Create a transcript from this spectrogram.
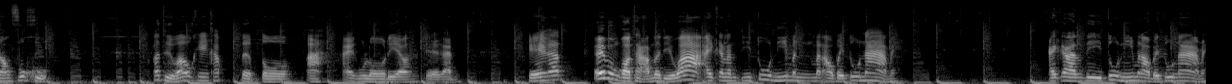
น้องฟุคุก็ถือว่าโอเคครับ เติบโต อะ ให้กูโลเดียว เจอกัน โอเคครับ เอ้ยผมขอถามหน่อยดิว่าไอ้การันตีตู้นี้มันมันเอาไปตู้หน้าไหมไอ้การันตีตู้นี้มันเอาไปตู้หน้าไหม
